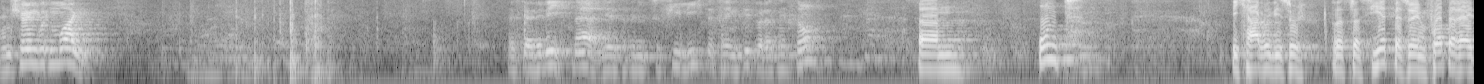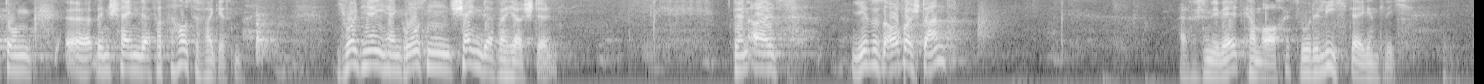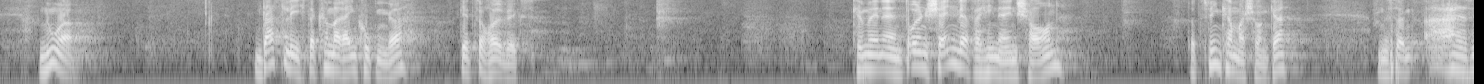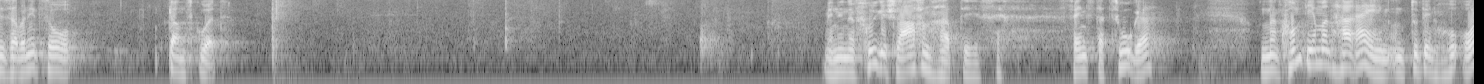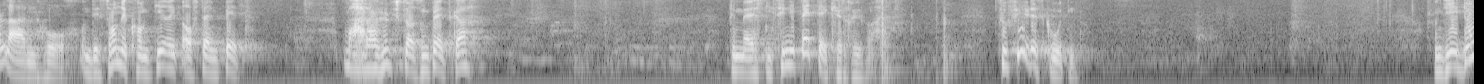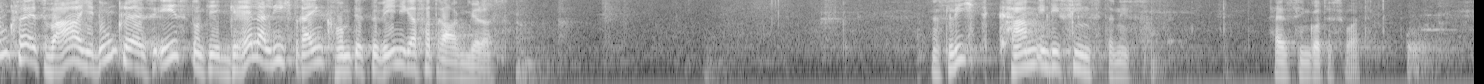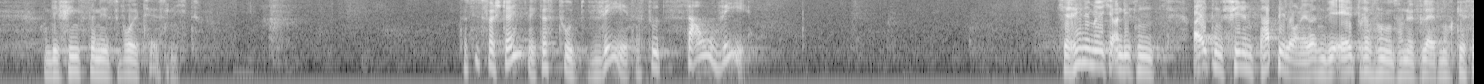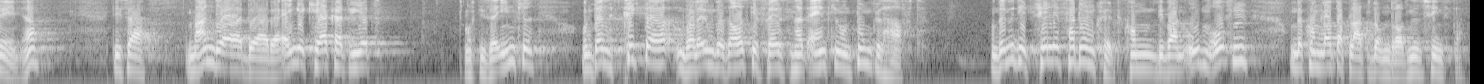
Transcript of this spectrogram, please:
Einen schönen guten Morgen. Das ist ja die Licht, naja, hier ist ein bisschen zu viel Licht, deswegen sieht man das nicht so. Ähm, und ich habe, wie so was passiert, bei so einer Vorbereitung äh, den Scheinwerfer zu Hause vergessen. Ich wollte hier eigentlich einen großen Scheinwerfer herstellen. Denn als Jesus auferstand, also schon die Welt kam auch, es wurde Licht eigentlich. Nur, das Licht, da können wir reingucken, gell? geht so halbwegs. Können wir in einen tollen Scheinwerfer hineinschauen, da zwinkern wir schon, gell? Und wir sagen, ah, das ist aber nicht so ganz gut. Wenn ihr in der Früh geschlafen habt, die Fenster zu, gell? Und dann kommt jemand herein und tut den Rollladen hoch und die Sonne kommt direkt auf dein Bett. Boah, da hüpfst du aus dem Bett, gell? Die meisten ziehen die Bettdecke drüber. Zu viel des Guten. Und je dunkler es war, je dunkler es ist und je greller Licht reinkommt, desto weniger vertragen wir das. Das Licht kam in die Finsternis heißt es in Gottes Wort. Und die Finsternis wollte es nicht. Das ist verständlich, das tut weh, das tut sau weh. Ich erinnere mich an diesen alten Film Papillon, ich weiß nicht, die Älteren von uns haben ihn vielleicht noch gesehen. Ja? Dieser Mann, der, der, der eingekerkert wird auf dieser Insel und dann kriegt er, weil er irgendwas ausgefressen hat, Einzel- und Dunkelhaft. Und dann wird die Zelle verdunkelt. die waren oben offen und da kommen lauter Platten oben drauf und es ist finster.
